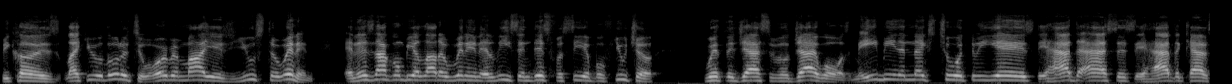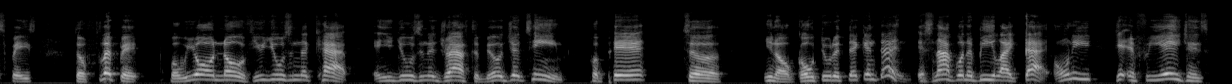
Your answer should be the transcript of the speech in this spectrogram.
because, like you alluded to, Urban Meyer is used to winning, and there's not going to be a lot of winning, at least in this foreseeable future, with the Jacksonville Jaguars. Maybe in the next two or three years, they have the assets, they have the cap space to flip it. But we all know if you're using the cap and you're using the draft to build your team, prepare to you know, go through the thick and thin. It's not going to be like that. Only getting free agents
